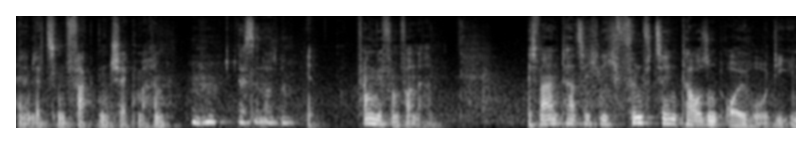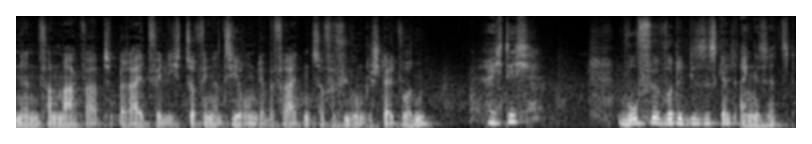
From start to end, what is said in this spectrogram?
einen letzten Faktencheck machen. Mhm, das ist in Ordnung. Ja, fangen wir von vorne an. Es waren tatsächlich 15.000 Euro, die Ihnen von Marquardt bereitwillig zur Finanzierung der Befreiten zur Verfügung gestellt wurden. Richtig. Wofür wurde dieses Geld eingesetzt?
